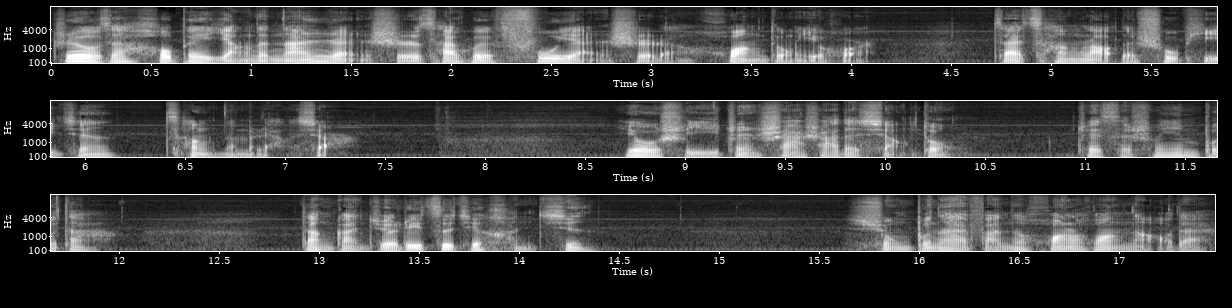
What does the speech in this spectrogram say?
只有在后背痒得难忍时，才会敷衍似的晃动一会儿，在苍老的树皮间蹭那么两下。又是一阵沙沙的响动，这次声音不大，但感觉离自己很近。熊不耐烦地晃了晃脑袋：“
